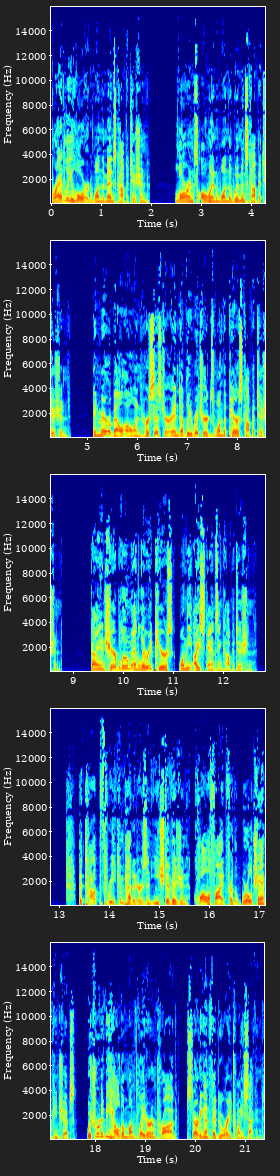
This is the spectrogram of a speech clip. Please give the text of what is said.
Bradley Lord won the men's competition, Laurence Owen won the women's competition, and Maribel Owen, her sister, and Dudley Richards won the pairs competition. Diane Sherbloom and Larry Pierce won the ice dancing competition. The top three competitors in each division qualified for the World Championships which were to be held a month later in Prague starting on February 22nd.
